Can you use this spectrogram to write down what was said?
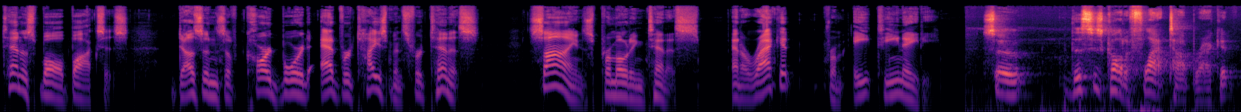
tennis ball boxes, dozens of cardboard advertisements for tennis, signs promoting tennis, and a racket from 1880. So, this is called a flat top racket,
